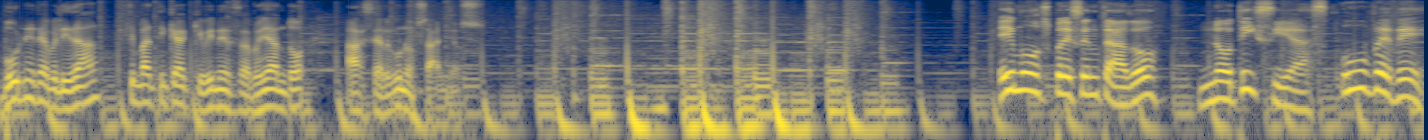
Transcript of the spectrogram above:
vulnerabilidad, temática que viene desarrollando hace algunos años. Hemos presentado Noticias VB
